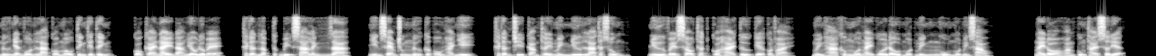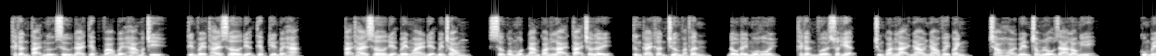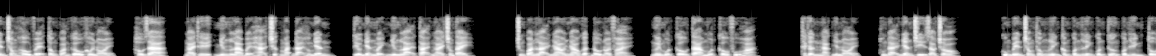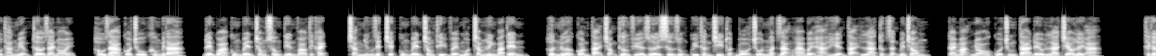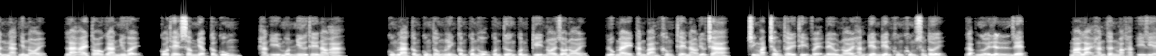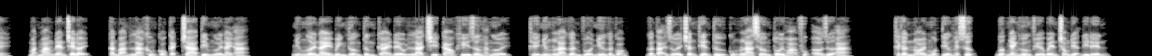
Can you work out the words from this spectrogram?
Nữ nhân vốn là có mẫu tính thiên tính, có cái này đáng yêu đứa bé, thạch thần lập tức bị xa lánh ra, nhìn xem chúng nữ cấp ôm hải nhi, thạch thần chỉ cảm thấy mình như là thất sủng, như về sau thật có hải tử kia còn phải mình há không mỗi ngày gối đầu một mình ngủ một mình sao? Ngày đó hoàng cung thái sơ điện, thạch thần tại ngự sử đài tiếp vào bệ hạ mật chỉ, tiến về thái sơ điện tiếp kiến bệ hạ. Tại thái sơ điện bên ngoài điện bên trong, sớm có một đám quan lại tại chờ lấy, từng cái khẩn trương và phân, đầu đầy mồ hôi, thạch thần vừa xuất hiện, chúng quan lại nhao nhao vây quanh, chào hỏi bên trong lộ ra lo nghĩ. Cung bên trong hầu vệ tổng quản gấu khôi nói, hầu ra ngài thế nhưng là bệ hạ trước mắt đại hồng nhân, tiểu nhân mệnh nhưng lại tại ngài trong tay. Chúng quan lại nhao nhao gật đầu nói phải, ngươi một câu ta một câu phụ họa. Thạch thần ngạc nhiên nói hùng đại nhân chỉ giáo cho. Cung bên trong thống lĩnh cấm quân lĩnh quân tướng quân hình tổ thán miệng thở dài nói, hầu ra có chỗ không biết ta, đêm qua cung bên trong sông tiến vào thích khách, chẳng những giết chết cung bên trong thị vệ một trăm linh ba tên, hơn nữa còn tại trọng thương phía dưới sử dụng quỷ thần chi thuật bỏ trốn mất dạng a bệ hạ hiện tại là tức giận bên trong, cái mạng nhỏ của chúng ta đều là treo lấy a. Thạch thần ngạc nhiên nói, là ai to gan như vậy, có thể xâm nhập cấm cung, hắn ý muốn như thế nào a? Cùng là cấm cung thống lĩnh cấm quân hộ quân tướng quân kỷ nói do nói, lúc này căn bản không thể nào điều tra, chính mắt trông thấy thị vệ đều nói hắn điên điên khùng khùng xông tới gặp người liền liền giết. Mà lại hắn thân mặc hắc y rỉa mặt mang đen che đậy, căn bản là không có cách tra tìm người này a những người này bình thường từng cái đều là chỉ cao khí dương hạng người, thế nhưng là gần vua như gần cọp, gần tại dưới chân thiên tử cũng là sớm tối họa phúc ở giữa a. Thạch thần nói một tiếng hết sức, bước nhanh hướng phía bên trong điện đi đến.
